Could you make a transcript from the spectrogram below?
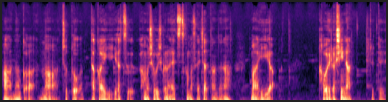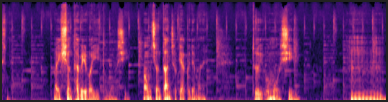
あ、なんか、まあ、ちょっと高いやつ、あんま正直なやつ捕まされちゃったんだな。まあいいや、可愛らしいなって言ってですね、まあ一緒に食べればいいと思うし、まあもちろん男女逆でもね、と思うし、うーん、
